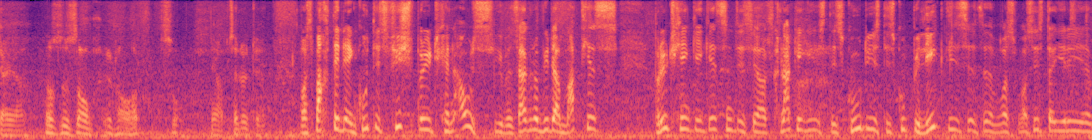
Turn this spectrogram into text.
ja, Das ist auch in Ordnung so. Ja, absolut. Was macht denn ein gutes Fischbrötchen aus? Ich sage nur wieder Matthias Brötchen gegessen, das ja knackig ist, das gut ist, das gut belegt ist. Also was, was ist da Ihre,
